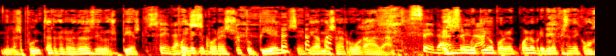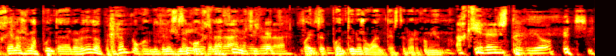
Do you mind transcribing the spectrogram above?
de las puntas de los dedos y de los pies. ¿Será Puede eso? que por eso tu piel se vea más arrugada. ¿Será, Ese es el motivo por el cual lo primero que se te congela son las puntas de los dedos, por ejemplo, cuando tienes una Sí, es congelación. verdad, Así es que ponte, sí. ponte unos guantes, te lo recomiendo. Aquí en el estudio. sí,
